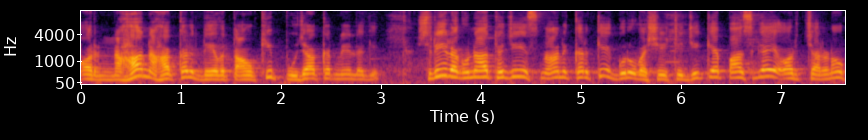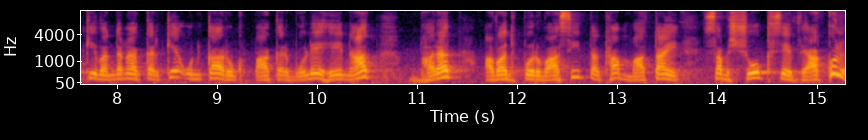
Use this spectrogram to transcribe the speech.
और नहा नहा कर देवताओं की पूजा करने लगे। श्री रघुनाथ जी स्नान करके गुरु वशिष्ठ जी के पास गए और चरणों की वंदना करके उनका रुख पाकर बोले, हे नाथ, भरत, अवधपुरवासी तथा माताएँ, सब शोक से व्याकुल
